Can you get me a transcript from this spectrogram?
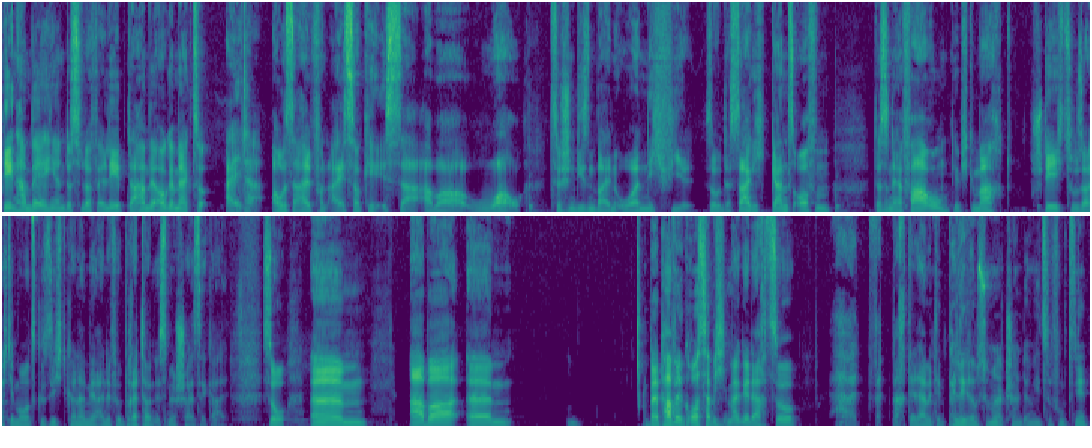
den haben wir ja hier in Düsseldorf erlebt. Da haben wir auch gemerkt, so, Alter, außerhalb von Eishockey ist da aber, wow, zwischen diesen beiden Ohren nicht viel. So, das sage ich ganz offen, das ist eine Erfahrung, die habe ich gemacht, stehe ich zu, sage ich dir mal ins Gesicht, kann er mir eine für Brettern, ist mir scheißegal. So, ähm, aber ähm, bei Pavel Groß habe ich immer gedacht, so, ja, was, was macht der da mit dem Pellegrims? Das scheint irgendwie zu funktionieren.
